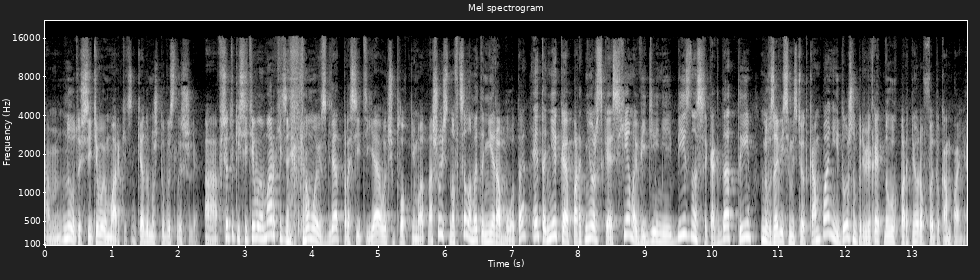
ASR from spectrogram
Ну, то есть сетевой маркетинг. Я думаю, что вы слышали. А все-таки сетевой маркетинг, на мой взгляд, простите, я очень плохо к нему отношусь, но в целом это не работа. Это некая партнерская схема ведения бизнеса, когда ты, ну, в зависимости от компании, должен привлекать новых партнеров в эту компанию.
